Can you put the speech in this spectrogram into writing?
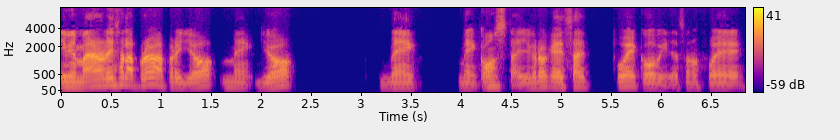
Y mi hermana no le hizo la prueba, pero yo me, yo me, me consta. Yo creo que esa fue COVID, eso no fue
